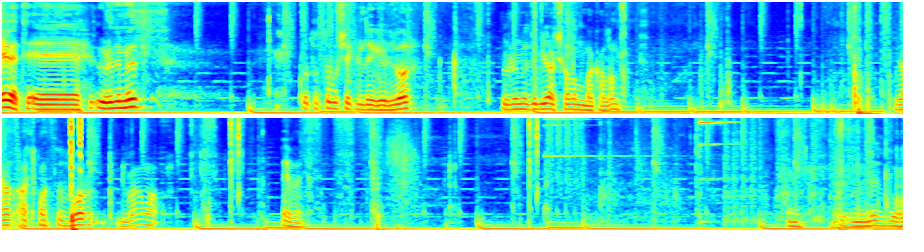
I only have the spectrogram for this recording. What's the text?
Evet, eee, ürünümüz kutusu bu şekilde geliyor. Ürünümüzü bir açalım bakalım. Biraz açması zor gibi ama evet. Ürünümüz bu.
